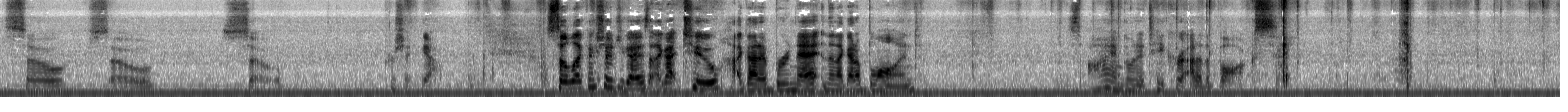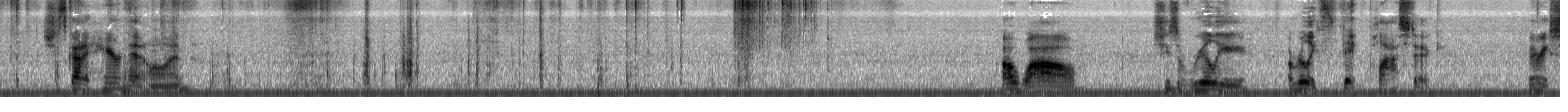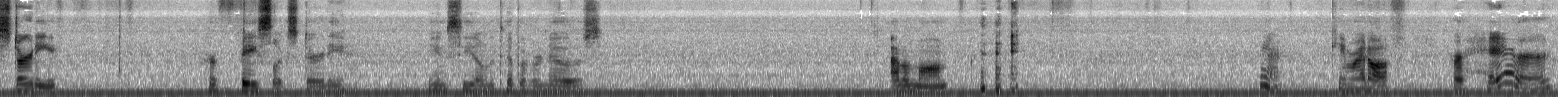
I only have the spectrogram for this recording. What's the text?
So, so, so. Crochet, yeah. So like I showed you guys, I got two. I got a brunette and then I got a blonde. So I am going to take her out of the box. She's got a hairnet on. Oh wow. She's a really, a really thick plastic. Very sturdy. Her face looks dirty. You can see it on the tip of her nose. I'm a mom. there. Came right off. Her hair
